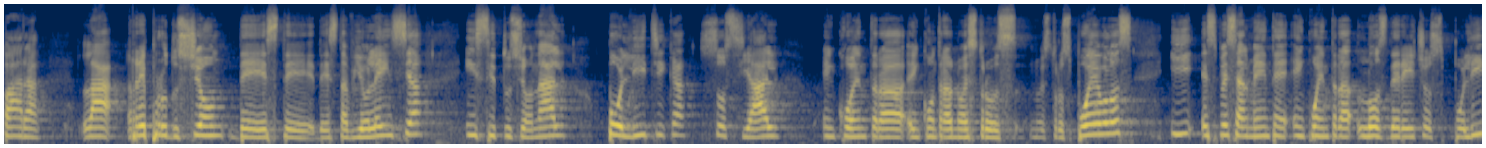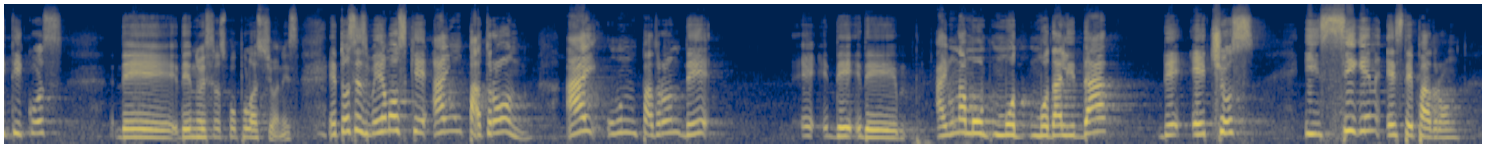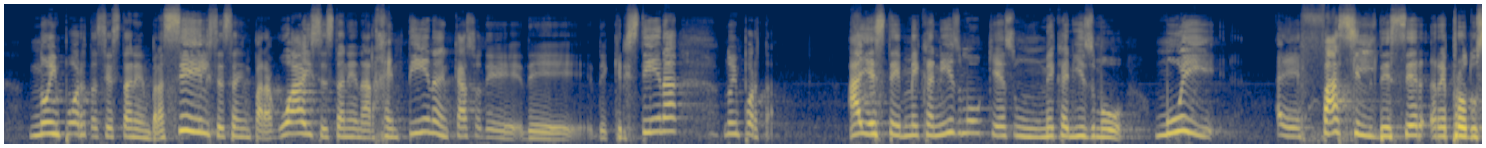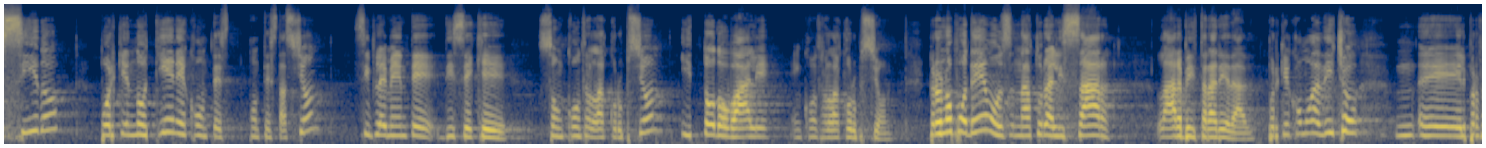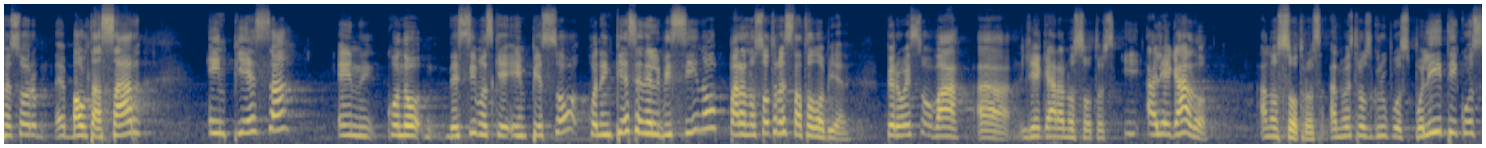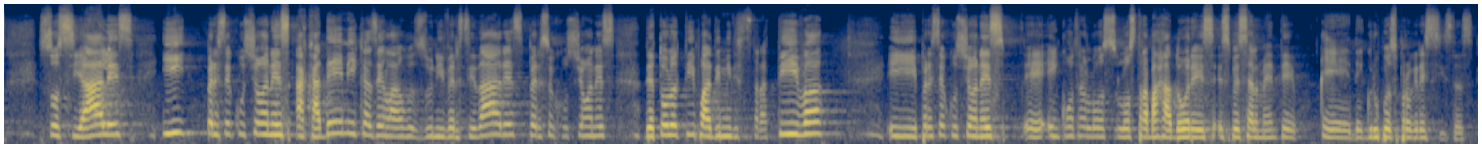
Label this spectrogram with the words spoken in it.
para la reproducción de, este, esta violencia institucional, política, social en contra, en nuestros pueblos y especialmente en contra los derechos políticos de, nuestras poblaciones. Entonces vemos que hay un patrón, hay un patrón de, eh, hay una modalidad de hechos y siguen este padrón. No importa si están en Brasil, si están en Paraguay, si están en Argentina, en caso de, de, Cristina, no importa. Hay este mecanismo que es un mecanismo muy eh, fácil de ser reproducido porque no tiene contestación, simplemente dice que son contra la corrupción y todo vale en contra de la corrupción. Pero no podemos naturalizar la arbitrariedad. Porque como ha dicho mm, eh, el profesor eh, Baltasar, empieza en, cuando decimos que empezó, cuando empieza en el vecino, para nosotros está todo bien. Pero eso va a llegar a nosotros y ha llegado a nosotros, a nuestros grupos políticos, sociales y persecuciones académicas en las universidades, persecuciones de todo tipo administrativa y persecuciones eh, en contra los, los trabajadores, especialmente eh, de grupos progresistas.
